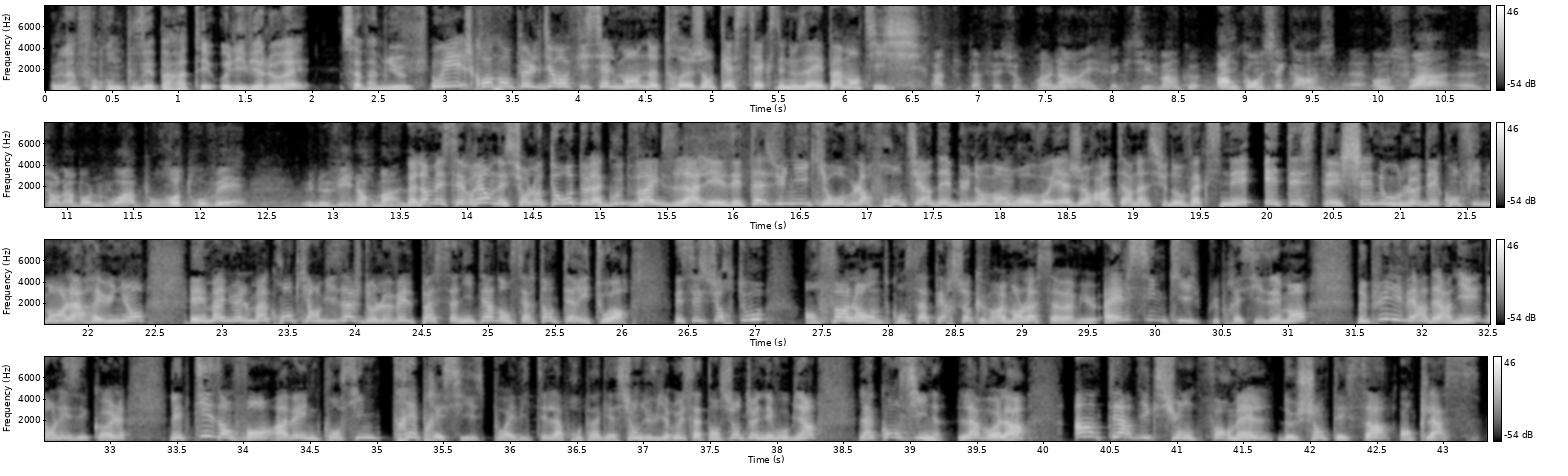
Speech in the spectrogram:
L'info qu'on ne pouvait pas rater, Olivia Leray, ça va mieux. Oui, je crois qu'on peut le dire officiellement, notre Jean Castex ne nous avait pas menti. Pas tout à fait surprenant, effectivement, qu'en conséquence, euh, on soit euh, sur la bonne voie pour retrouver une vie normale. Bah non mais c'est vrai, on est sur l'autoroute de la good vibes là, les États-Unis qui rouvrent leurs frontières début novembre aux voyageurs internationaux vaccinés et testés. Chez nous, le déconfinement à la Réunion et Emmanuel Macron qui envisage de lever le pass sanitaire dans certains territoires. Et c'est surtout en Finlande qu'on s'aperçoit que vraiment là ça va mieux. À Helsinki plus précisément, depuis l'hiver dernier, dans les écoles, les petits enfants avaient une consigne très précise pour éviter la propagation du virus. Attention, tenez-vous bien, la consigne, la voilà, interdiction formelle de chanter ça en classe.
